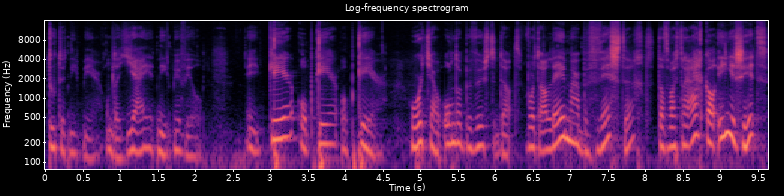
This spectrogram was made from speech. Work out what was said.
doet het niet meer, omdat jij het niet meer wil. En keer op keer op keer hoort jouw onderbewuste dat. Wordt alleen maar bevestigd dat wat er eigenlijk al in je zit,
